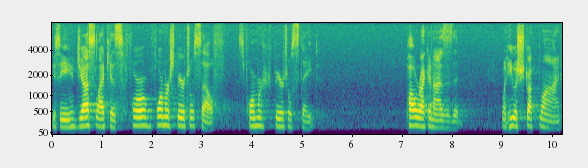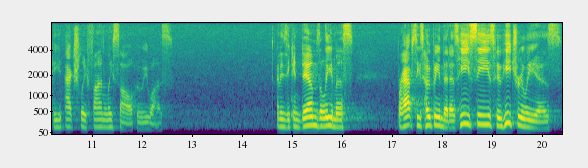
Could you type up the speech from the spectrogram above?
You see, just like his for, former spiritual self, his former spiritual state, Paul recognizes that when he was struck blind, he actually finally saw who he was. And as he condemns Elymas, perhaps he's hoping that as he sees who he truly is,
